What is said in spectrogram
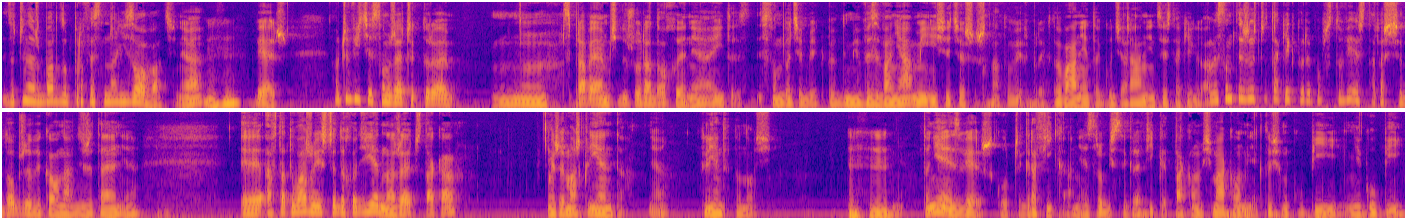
zaczynasz bardzo profesjonalizować, nie? Wiesz, oczywiście są rzeczy, które mm, sprawiają ci dużo radochy, nie? I to jest, są dla ciebie pewnymi wyzwaniami i się cieszysz na to, wiesz, projektowanie tego, dziaranie, coś takiego. Ale są też rzeczy takie, które po prostu, wiesz, starasz się dobrze wykonać, rzetelnie. E, A w tatuażu jeszcze dochodzi jedna rzecz taka, że masz klienta, nie? Klient to nosi. Nie. To nie jest, wiesz, kurczę, grafika, nie? Zrobisz sobie grafikę taką, śmaką, jak ktoś ją kupi, nie kupi,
